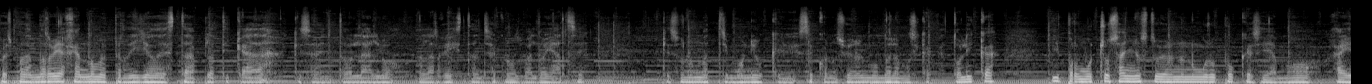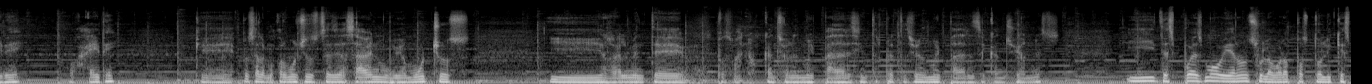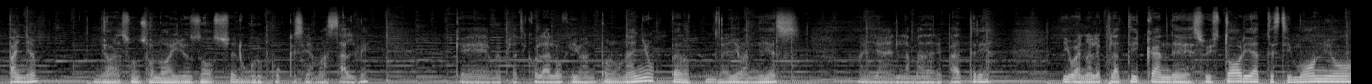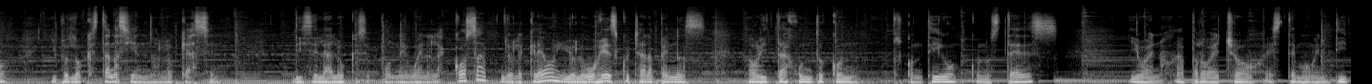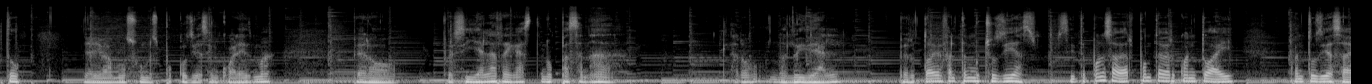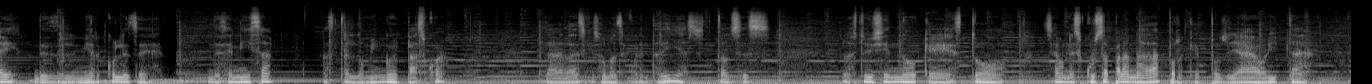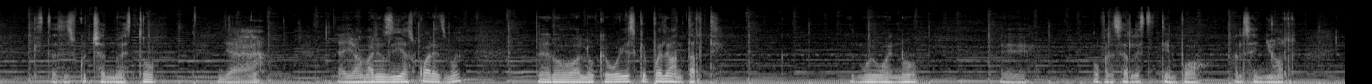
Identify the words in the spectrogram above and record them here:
Pues por andar viajando me perdí yo de esta platicada que se aventó Lalo a larga distancia con Osvaldo Yarse que son un matrimonio que se conoció en el mundo de la música católica y por muchos años tuvieron un grupo que se llamó Jaire o Jaire, que pues a lo mejor muchos de ustedes ya saben, movió a muchos y realmente pues bueno, canciones muy padres, interpretaciones muy padres de canciones. Y después movieron su labor apostólica a España y ahora son solo ellos dos en un grupo que se llama Salve, que me platicó Lalo que iban por un año, pero ya llevan 10 allá en la madre patria. Y bueno, le platican de su historia, testimonio y pues lo que están haciendo, lo que hacen. Dice Lalo que se pone buena la cosa, yo le creo, yo lo voy a escuchar apenas ahorita junto con pues, contigo, con ustedes. Y bueno, aprovecho este momentito. Ya llevamos unos pocos días en cuaresma, pero pues si ya la regaste no pasa nada. Claro, no es lo ideal, pero todavía faltan muchos días. Si te pones a ver, ponte a ver cuánto hay, cuántos días hay desde el miércoles de, ceniza hasta el domingo de Pascua. La verdad es que son más de 40 días. Entonces, no estoy diciendo que esto sea una excusa para nada, porque pues ya ahorita que estás escuchando esto, ya, ya llevan varios días cuaresma. Pero a lo que voy es que puedes levantarte. Es muy bueno eh, ofrecerle este tiempo al Señor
